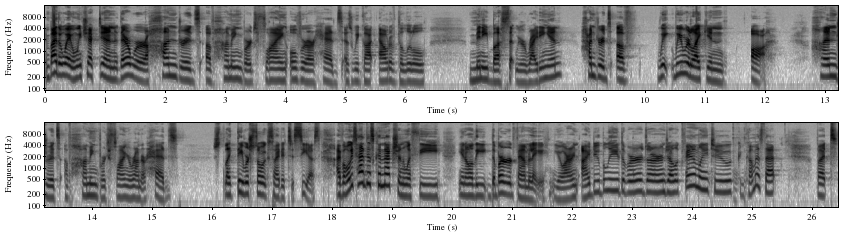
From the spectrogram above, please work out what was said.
And by the way, when we checked in, there were hundreds of hummingbirds flying over our heads as we got out of the little mini bus that we were riding in. Hundreds of, we, we were like in awe. Hundreds of hummingbirds flying around our heads like they were so excited to see us. I've always had this connection with the, you know, the the bird family. You are, I do believe the birds are angelic family too. Can come as that, but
